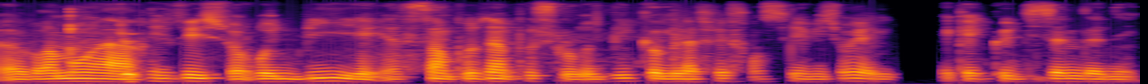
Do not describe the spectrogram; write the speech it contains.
vraiment à arriver sur le rugby et à s'imposer un peu sur le rugby comme l'a fait France Télévisions il y a quelques dizaines d'années.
